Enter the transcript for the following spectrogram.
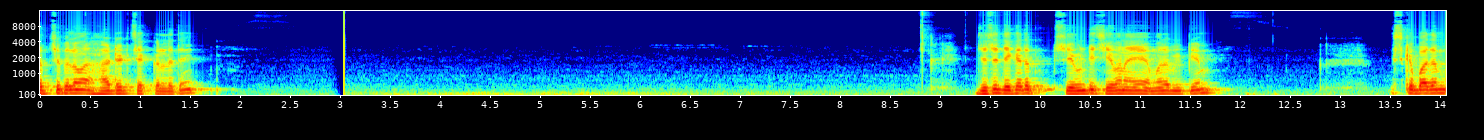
सबसे पहले हमारा हार्ट रेट चेक कर लेते हैं। जैसे देखा था सेवेंटी सेवन आया है हमारा बीपीएम इसके बाद हम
